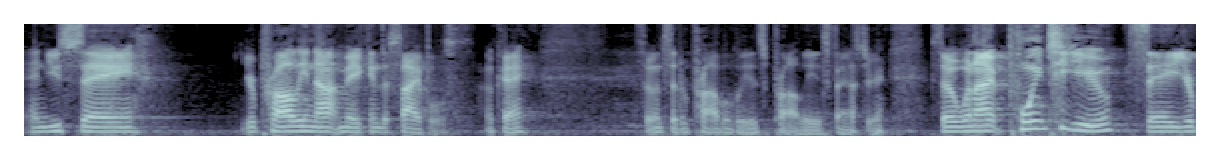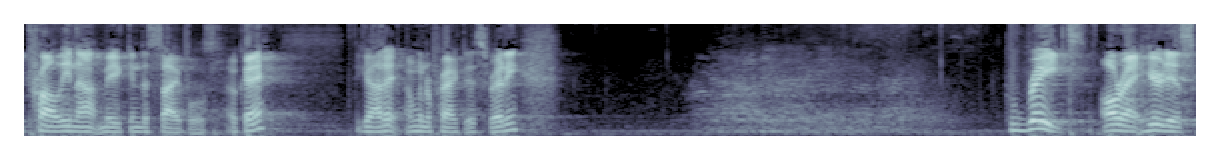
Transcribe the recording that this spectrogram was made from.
and you say, You're probably not making disciples, okay? So instead of probably, it's probably, it's faster. So when I point to you, say, You're probably not making disciples, okay? You got it? I'm going to practice. Ready? Great. All right, here it is.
